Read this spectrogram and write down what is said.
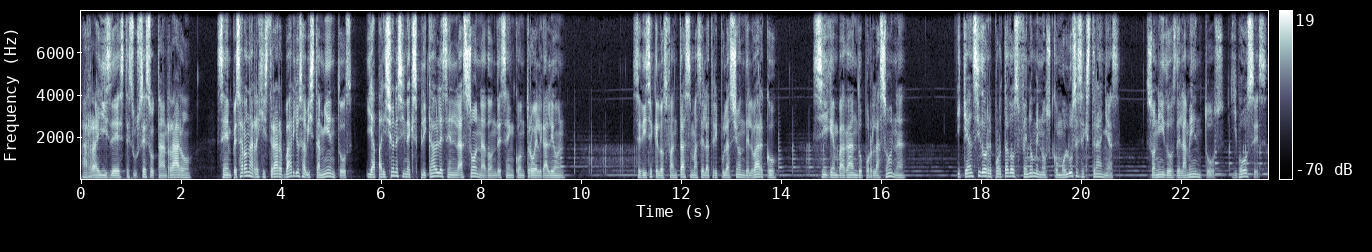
A raíz de este suceso tan raro, se empezaron a registrar varios avistamientos y apariciones inexplicables en la zona donde se encontró el galeón. Se dice que los fantasmas de la tripulación del barco siguen vagando por la zona y que han sido reportados fenómenos como luces extrañas, sonidos de lamentos y voces,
